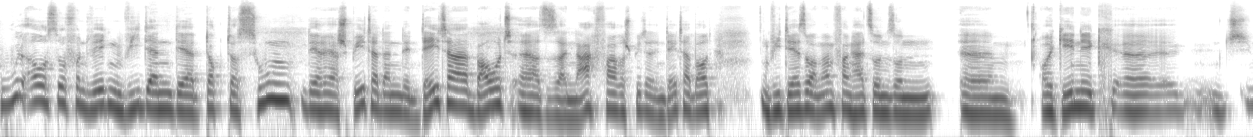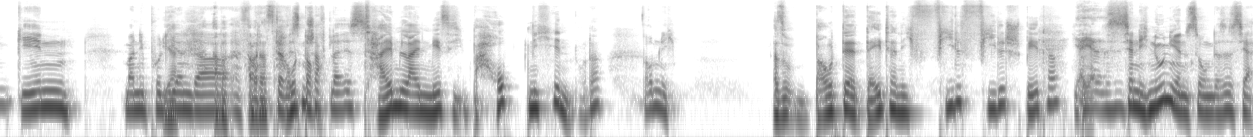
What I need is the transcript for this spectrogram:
cool auch so von wegen, wie denn der Dr. Soong, der ja später dann den Data baut, äh, also sein Nachfahre später den Data baut, wie der so am Anfang halt so, so ein ähm, Eugenik, äh, Gen manipulierender, ja, aber, aber das Wissenschaftler ist. Timeline-mäßig überhaupt nicht hin, oder? Warum nicht? Also baut der Data nicht viel, viel später? Ja, ja, das ist ja nicht Nunien Sung, das ist ja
